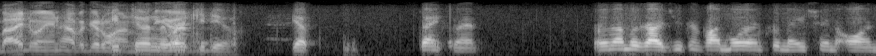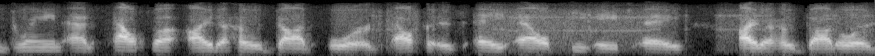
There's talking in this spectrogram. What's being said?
Bye, Duane. Have a good one. Keep doing Be the good. work you do. Yep. Thanks, man. Remember, guys, you can find more information on Duane at alphaidaho.org. Alpha is A L P H A Idaho.org.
